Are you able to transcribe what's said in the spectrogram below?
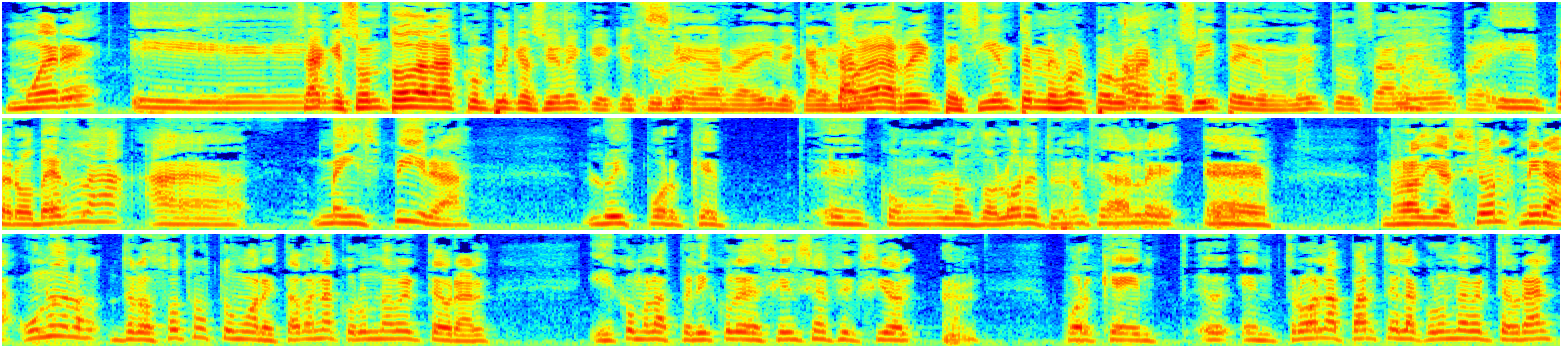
muere y... O sea, que son todas las complicaciones que, que surgen Sí. a raíz de que a lo mejor te sientes mejor por una Ajá. cosita y de momento sale otra. Y, Y, pero verla ah, me inspira, Luis, porque eh, con los dolores tuvieron que darle eh, radiación. Mira, uno de los, de los otros tumores estaba en la columna vertebral y es como las películas de ciencia ficción, porque eh, entró a la parte de la columna vertebral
